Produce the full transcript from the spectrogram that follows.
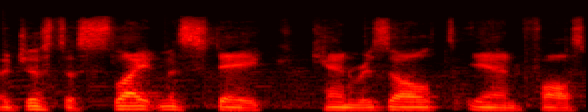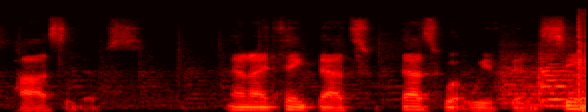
Uh, just a slight mistake can result in false positives. And I think that's that's what we've been seeing.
